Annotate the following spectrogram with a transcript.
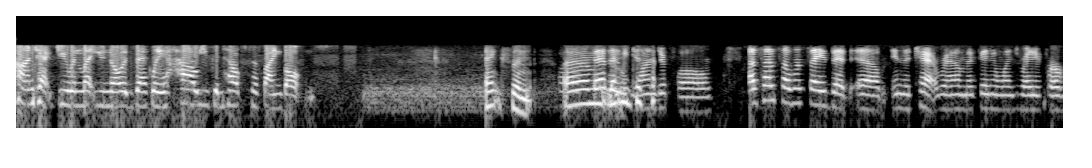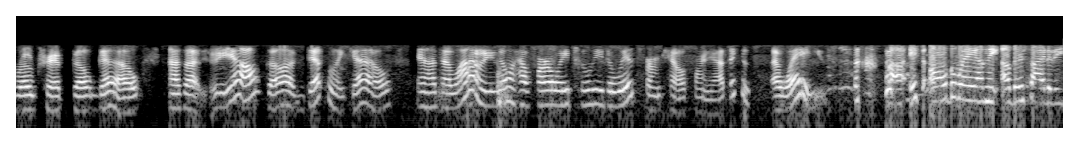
contact you and let you know exactly how you can help to find Bones. Excellent. Oh, Um, that let is me just- wonderful. I saw someone say that um, in the chat room, if anyone's ready for a road trip, they'll go. I thought, yeah, I'll go. I'll definitely go. And I thought, well, I don't even know how far away Toledo is from California. I think it's a ways. Uh, it's all the way on the other side of the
